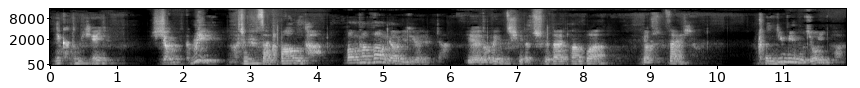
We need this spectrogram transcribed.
你敢动爷爷，要你的命！我这是在帮他，帮他忘掉你这个人渣。爷爷都被你气得痴呆瘫痪了，要是再想，肯定命不久矣啊！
